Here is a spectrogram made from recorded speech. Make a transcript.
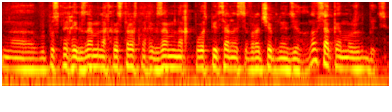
на выпускных экзаменах, государственных экзаменах по специальности врачебное дело. Но всякое может быть.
